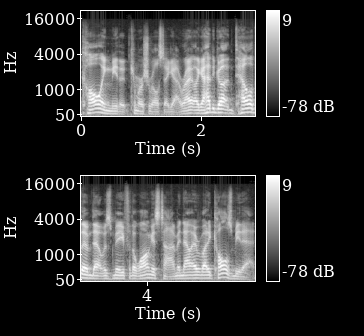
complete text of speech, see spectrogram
calling me the commercial real estate guy, right? Like I had to go out and tell them that was me for the longest time, and now everybody calls me that.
